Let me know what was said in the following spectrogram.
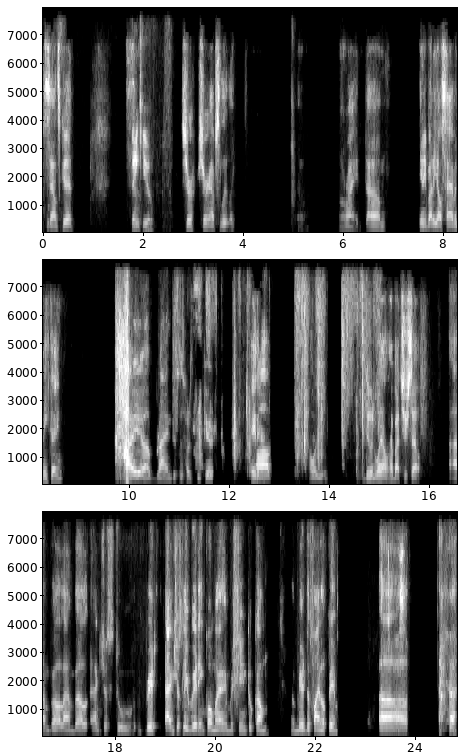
Sounds good. Thank you. Sure, sure, absolutely. So, All right. Um, anybody else have anything? Hi, uh, Brian. This is Hardeep here. Hey there. Uh, how are you? Doing well. How about yourself? I'm well. I'm well. Anxious to wait. Anxiously waiting for my machine to come. I made the final payment. Uh, uh,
